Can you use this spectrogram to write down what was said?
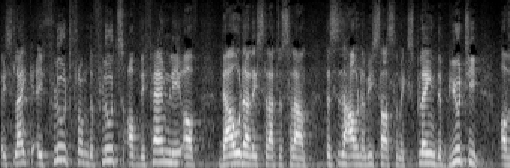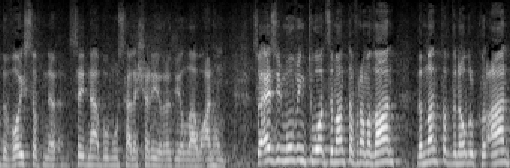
It's like a flute from the flutes of the family of Dawood alayhi salatu salam. This is how Nabi Sallallahu explained the beauty of the voice of Sayyidina Abu Musa al-Ashari radiallahu anhum. So as we're moving towards the month of Ramadan, the month of the Noble Quran,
